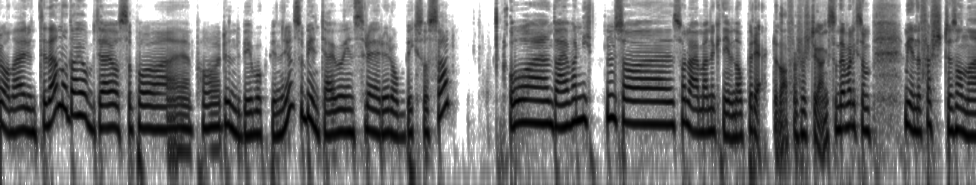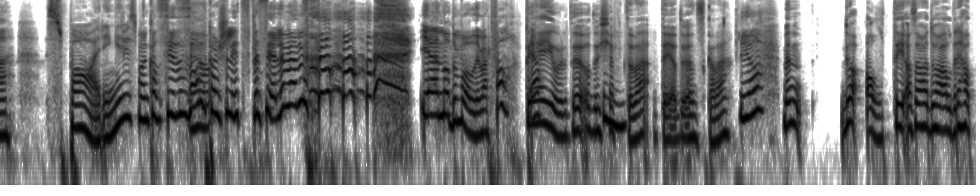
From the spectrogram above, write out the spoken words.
råna jeg rundt i den, og da jobbet jeg jo også på, eh, på Lundeby Bokbinderi. Og så begynte jeg jo å instruere Robix også. Og eh, da jeg var 19, så, så la jeg meg under kniven og opererte da for første gang. Så det var liksom mine første sånne sparinger, hvis man kan si det sånn. Ja. Kanskje litt spesielle, men jeg nådde målet i hvert fall. Det Ja. gjorde du, og du kjøpte deg det du ønska deg. ja. Men du har alltid, altså du har aldri hatt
